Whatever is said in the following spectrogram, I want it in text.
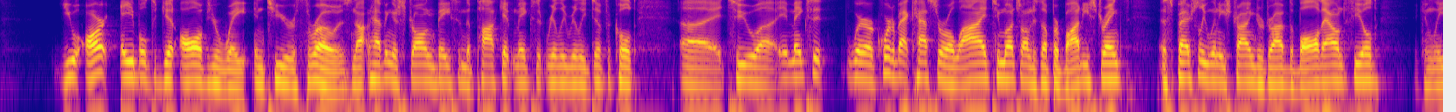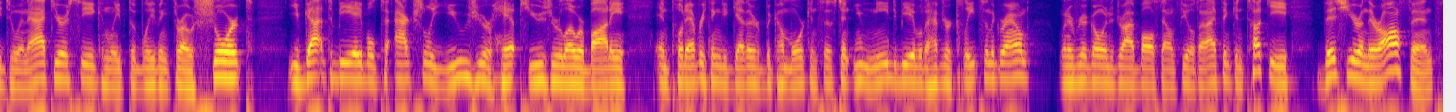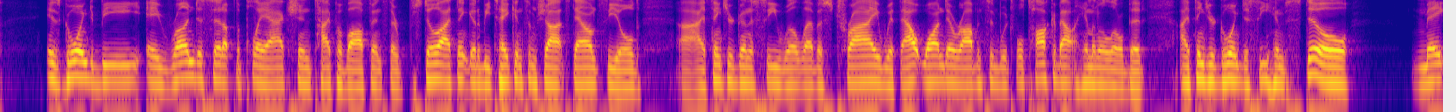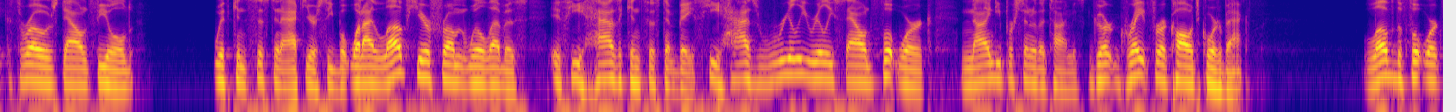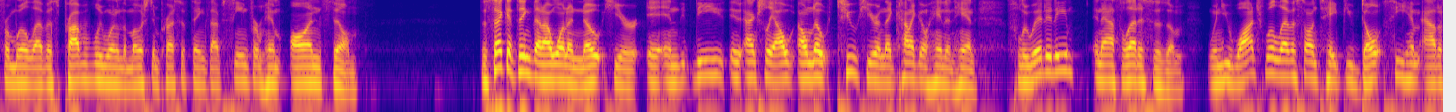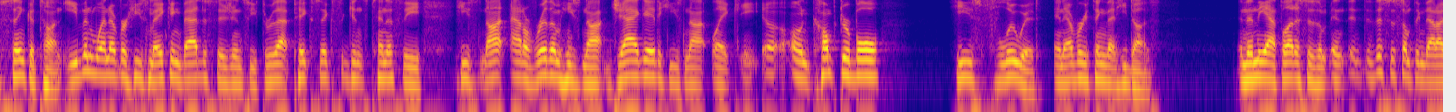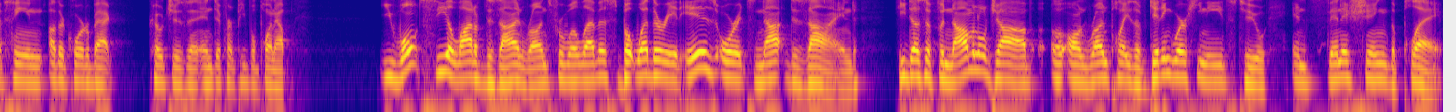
you aren't able to get all of your weight into your throws. Not having a strong base in the pocket makes it really, really difficult uh, to. Uh, it makes it where a quarterback has to rely too much on his upper body strength, especially when he's trying to drive the ball downfield. It can lead to inaccuracy. It can lead to leaving throws short. You've got to be able to actually use your hips, use your lower body, and put everything together to become more consistent. You need to be able to have your cleats in the ground whenever you're going to drive balls downfield. And I think Kentucky this year in their offense is going to be a run to set up the play action type of offense. They're still, I think, going to be taking some shots downfield. Uh, I think you're going to see Will Levis try without Wan'Dale Robinson, which we'll talk about him in a little bit. I think you're going to see him still make throws downfield with consistent accuracy. But what I love here from Will Levis is he has a consistent base. He has really, really sound footwork 90% of the time. It's great for a college quarterback. Love the footwork from Will Levis. Probably one of the most impressive things I've seen from him on film. The second thing that I want to note here, and the actually I'll, I'll note two here, and they kind of go hand in hand: fluidity and athleticism. When you watch Will Levis on tape, you don't see him out of sync a ton. Even whenever he's making bad decisions, he threw that pick six against Tennessee. He's not out of rhythm. He's not jagged. He's not like uh, uncomfortable. He's fluid in everything that he does. And then the athleticism, and this is something that I've seen other quarterback coaches and different people point out you won't see a lot of design runs for Will Levis, but whether it is or it's not designed, he does a phenomenal job on run plays of getting where he needs to and finishing the play.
